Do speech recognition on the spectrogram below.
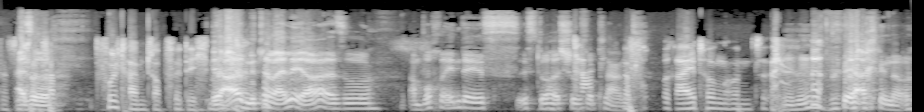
Das ist Also- ein Fulltime-Job für dich. Ne? ja, mittlerweile ja. Also am Wochenende ist, ist durchaus schon Tag verplant. Vorbereitung und Mhm. ja, genau.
